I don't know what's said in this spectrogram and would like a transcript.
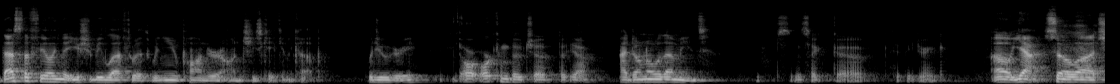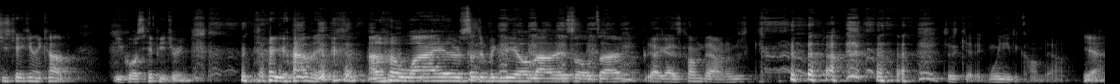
That's the feeling that you should be left with when you ponder on cheesecake in a cup. Would you agree? Or, or kombucha, but yeah, I don't know what that means. it's, it's like a hippie drink. Oh yeah, so uh, cheesecake in a cup equals hippie drink. there you have it. I don't know why there was such a big deal about this the whole time. Yeah, guys, calm down. I'm just just kidding. We need to calm down. Yeah,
